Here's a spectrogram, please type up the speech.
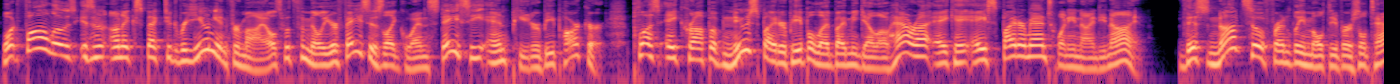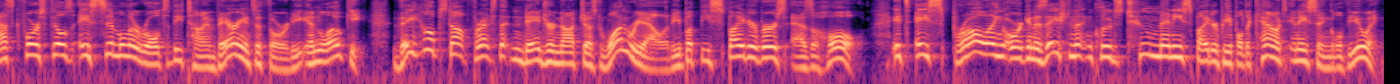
What follows is an unexpected reunion for Miles with familiar faces like Gwen Stacy and Peter B. Parker, plus a crop of new Spider people led by Miguel O'Hara, aka Spider Man 2099. This not so friendly multiversal task force fills a similar role to the Time Variance Authority in Loki. They help stop threats that endanger not just one reality, but the Spider Verse as a whole. It's a sprawling organization that includes too many Spider people to count in a single viewing.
